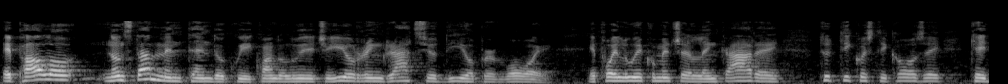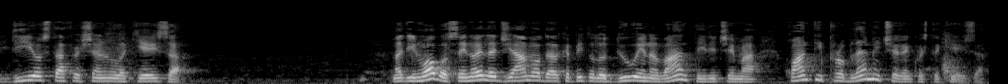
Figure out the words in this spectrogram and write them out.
E Paolo non sta mentendo qui quando lui dice io ringrazio Dio per voi e poi lui comincia a elencare tutte queste cose che Dio sta facendo nella Chiesa. Ma di nuovo, se noi leggiamo dal capitolo 2 in avanti, dice ma quanti problemi c'era in questa Chiesa?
